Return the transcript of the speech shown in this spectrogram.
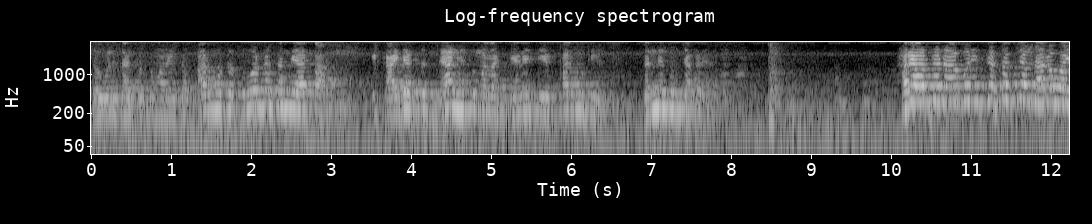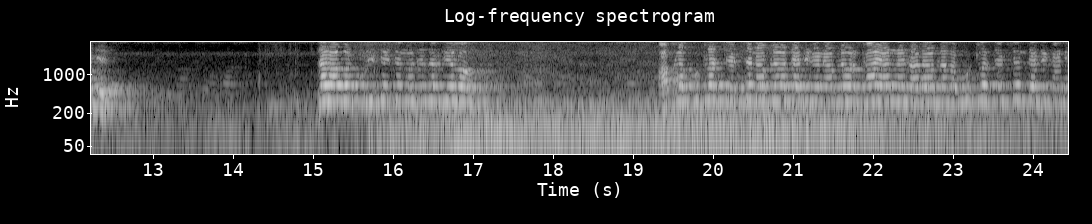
चौगुले साहेब तर तुम्हाला इथं फार मोठं सुवर्ण संधी आता की कायद्याचं ज्ञान हे तुम्हाला घेण्याची एक फार मोठी संधी तुमच्याकडे आहे. खऱ्या अर्थानं आपण इतकं सक्षम झालो पाहिजे. जर आपण पोलीस स्टेशनमध्ये जर गेलो आपलं कुठलं सेक्शन आपल्याला त्या ठिकाणी आपल्यावर काय अन्याय झाला आपल्याला कुठलं सेक्शन त्या ठिकाणी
